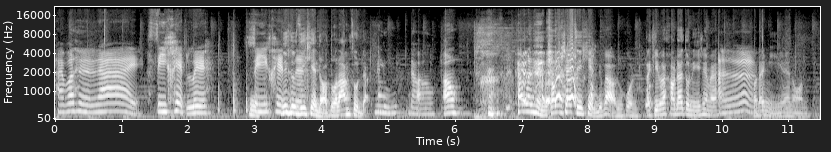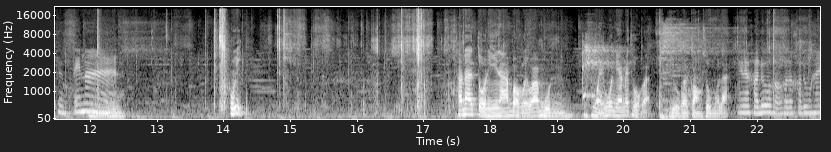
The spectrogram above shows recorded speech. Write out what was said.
ทายว่าเธอได้ซีเคดเลย ซีเคดนี่คือเลซียเขียดหรอตัวล่างสุดอะ ไม่รู้เดาเอาเอ้า ถ้ามันเห็นมันก็ไม่ใช่ซีเขียดหรือเปล่าทุกคน แต่คิดว่าเขาได้ตัวนี้ใช่ไหมเออเขาได้หมีแน่นอนตื่นเต้นอะอืมอุ้ยถ้าได้ตัวนี้นะ บอกเลยว่าบุญหวยงวดเนี้ยไม่ถูกละอยู่กับกล่องซูมหมดแล้วนี่นะเขาดูเขาเขาเขาดูให้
